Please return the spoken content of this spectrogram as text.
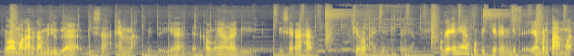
Semua makan kamu juga bisa enak gitu ya. Dan kamu yang lagi istirahat chill aja gitu ya. Oke ini aku pikirin gitu ya. Yang pertama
